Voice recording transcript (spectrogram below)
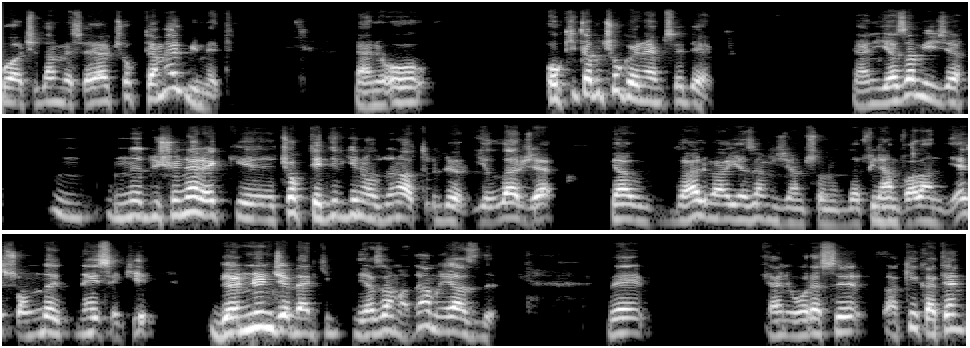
bu açıdan mesela çok temel bir metin. Yani o o kitabı çok önemsedi hep. Yani yazamayacağını düşünerek e, çok tedirgin olduğunu hatırlıyorum. Yıllarca ya galiba yazamayacağım sonunda filan falan diye. Sonunda neyse ki gönlünce belki yazamadı ama yazdı. Ve yani orası hakikaten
